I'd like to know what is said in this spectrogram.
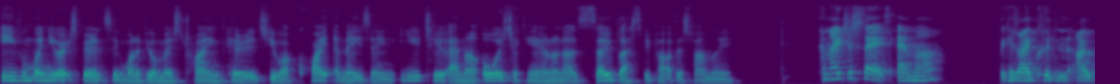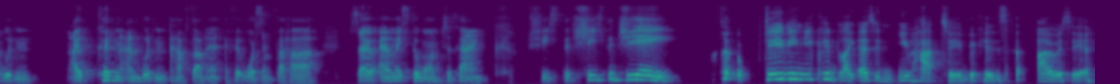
even when you're experiencing one of your most trying periods, you are quite amazing. You too, Emma, always checking in on us. So blessed to be part of this family. Can I just say it's Emma? Because I couldn't, I wouldn't, I couldn't and wouldn't have done it if it wasn't for her. So Emma's the one to thank. She's the she's the G. Do you mean you could like as in you had to because I was here?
